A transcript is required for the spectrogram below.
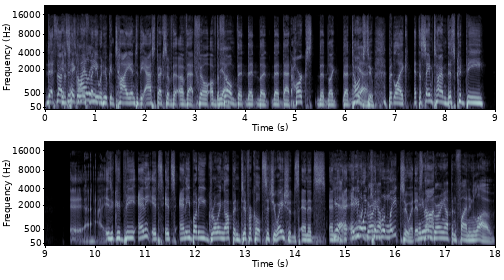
that's not It's to take away from anyone who can tie into the aspects of the of that film of the Yeah. film that that that that that harks that like that talks Yeah. to. But like at the same time, this could be. It could be any. It's it's anybody growing up in difficult situations, and it's and, Yeah, anyone anyone, can up- relate to it. It's anyone not growing up and finding love.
